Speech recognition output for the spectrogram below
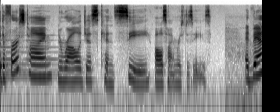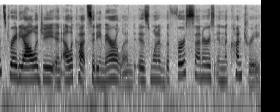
the first time, neurologists can see Alzheimer's disease. Advanced Radiology in Ellicott City, Maryland is one of the first centers in the country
